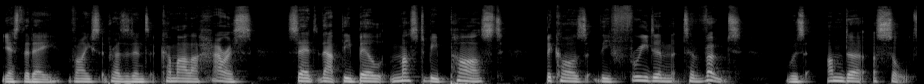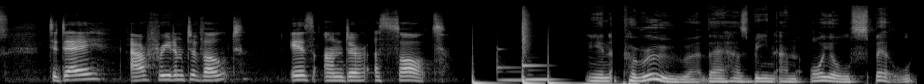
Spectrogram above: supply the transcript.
Yesterday, Vice President Kamala Harris said that the bill must be passed because the freedom to vote was under assault. Today, our freedom to vote is under assault. In Peru, there has been an oil spill.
